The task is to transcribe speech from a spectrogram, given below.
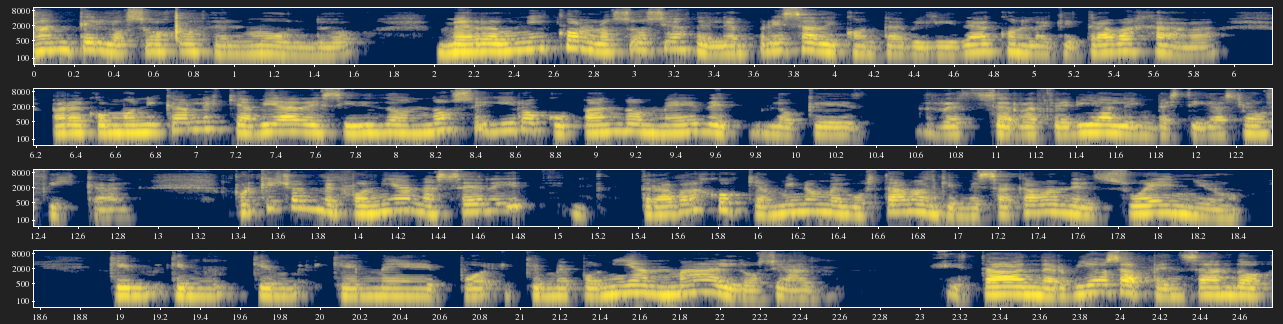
ante los ojos del mundo, me reuní con los socios de la empresa de contabilidad con la que trabajaba para comunicarles que había decidido no seguir ocupándome de lo que se refería a la investigación fiscal, porque ellos me ponían a hacer eh, trabajos que a mí no me gustaban, que me sacaban el sueño, que, que, me, que me ponían mal, o sea, estaba nerviosa pensando,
